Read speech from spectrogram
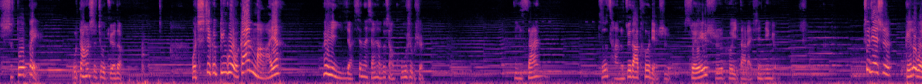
十多倍。我当时就觉得，我吃这个冰棍我干嘛呀？哎呀，现在想想都想哭，是不是？第三，资产的最大特点是随时可以带来现金流。这件事给了我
